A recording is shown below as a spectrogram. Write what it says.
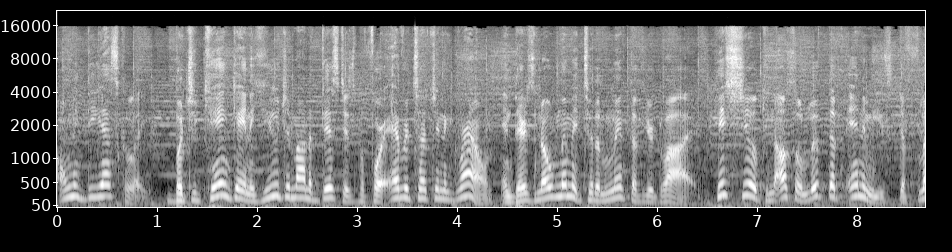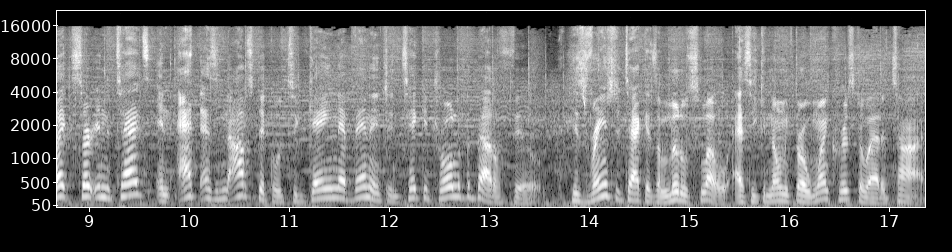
only de-escalate. But you can gain a huge amount of distance before ever touching the ground, and there's no limit to the length of your glide. His shield can also lift up enemies, deflect certain attacks, and act as an obstacle to gain advantage and take control of the battlefield. His ranged attack is a little slow, as he can only throw one crystal at a time,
